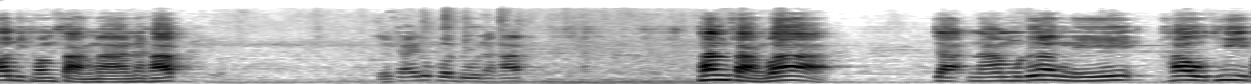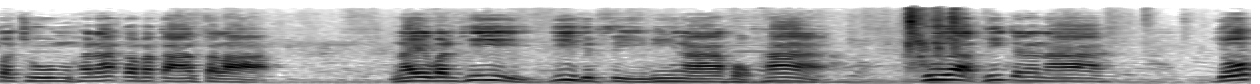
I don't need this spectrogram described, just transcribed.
ก็มีคำสั่งมานะครับ เดี๋ยวให้ทุกคนดูนะครับ ท่านสั่งว่าจะนำเรื่องนี้เข้าที่ประชุมคณะกรรมการสลากในวันที่ 24 มีนา 65 เพื่อพิจารณายก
